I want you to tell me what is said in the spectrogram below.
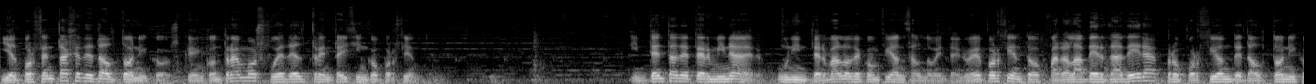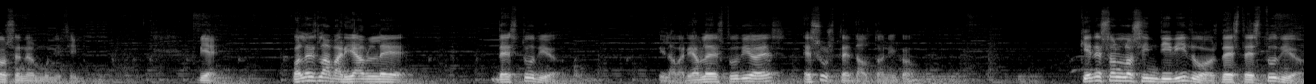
y el porcentaje de daltónicos que encontramos fue del 35%. Intenta determinar un intervalo de confianza al 99% para la verdadera proporción de daltónicos en el municipio. Bien, ¿cuál es la variable de estudio? Y la variable de estudio es, ¿es usted daltónico? ¿Quiénes son los individuos de este estudio?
